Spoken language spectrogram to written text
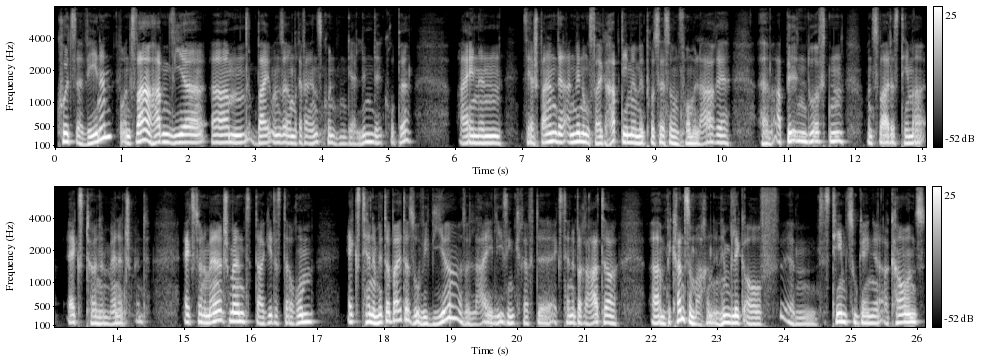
kurz erwähnen. Und zwar haben wir ähm, bei unserem Referenzkunden der Linde-Gruppe einen sehr spannenden Anwendungsfall gehabt, den wir mit Prozesse und Formulare äh, abbilden durften. Und zwar das Thema External Management. External Management, da geht es darum, externe Mitarbeiter, so wie wir, also Leih, Leasingkräfte, externe Berater, ähm, bekannt zu machen im Hinblick auf ähm, Systemzugänge, Accounts,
